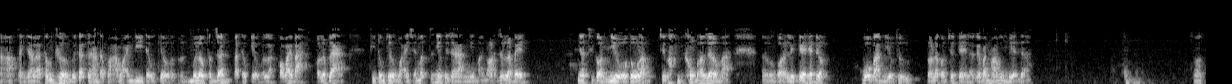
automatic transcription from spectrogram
đó, thành ra là thông thường với các cửa hàng tạp hóa của anh đi theo kiểu mưa lâu thấm dần và theo kiểu là có bài bản có lớp lang thì thông thường của anh sẽ mất rất nhiều thời gian nhưng mà nó lại rất là bền. Nhá chứ còn nhiều yếu tố lắm chứ còn không bao giờ mà ờ, gọi là liệt kê hết được. Vô vàn nhiều thứ đó là còn chưa kể là cái văn hóa vùng miền nữa. Ok.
